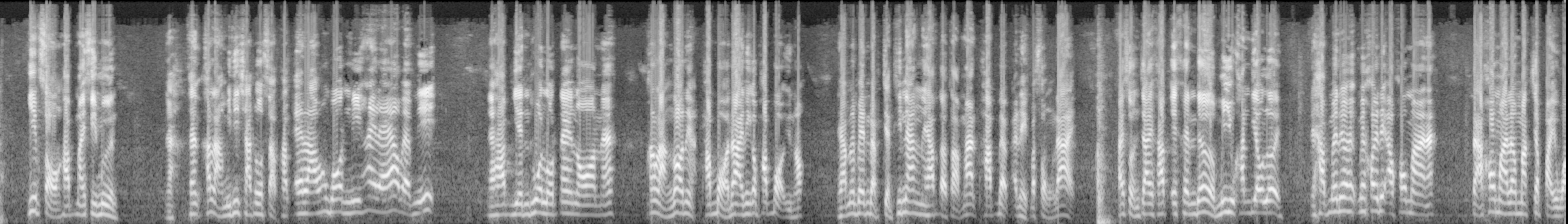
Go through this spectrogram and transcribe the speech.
2022ครับไม่สี่หมื่นนะข้างหลังมีที่ชาร์จโทรศัพท์ครับแอร์ราวข้างบนมีให้แล้วแบบนี้นะครับเย็นทั่วรถแน่นอนนะข้างหลังก็เนี่ยพับเบาะได้นี่ก็พับเบาะอยู่เนาะนะครับมันเป็นแบบเจ็ดที่นั่งนะครับแต่สามารถพับแบบอเนกประสงค์ได้ใครสนใจครับ Expander มีอยู่คันเดียวเลย นะครับไม่ได้ไม่ค่อยได้เอาเข้ามานะ แต่เเข้ามาแล้วมักจะไปไว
